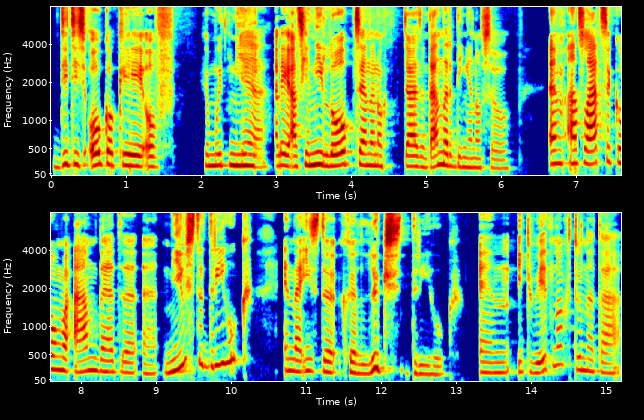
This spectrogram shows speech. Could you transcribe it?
dit is ook oké. of je moet niet... Ja. Allee, als je niet loopt, zijn er nog duizend andere dingen of zo. Ehm, als laatste komen we aan bij de eh, nieuwste driehoek. En dat is de geluksdriehoek. En ik weet nog, toen dat, dat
